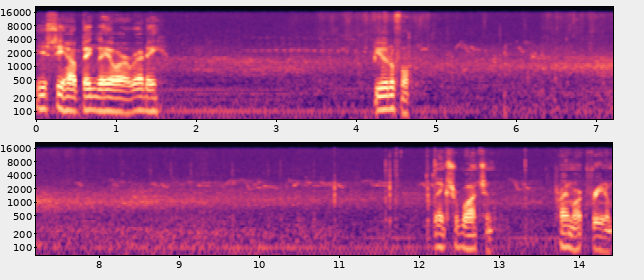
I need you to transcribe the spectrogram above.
You see how big they are already. Beautiful. Thanks for watching. Prime-Ark Freedom.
